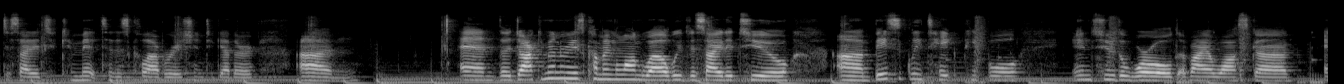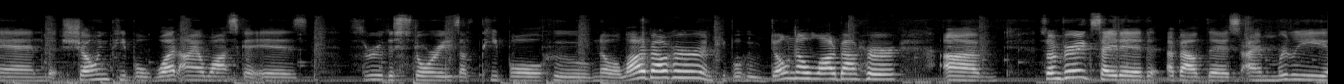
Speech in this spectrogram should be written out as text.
decided to commit to this collaboration together. Um, and the documentary is coming along well. We've decided to um, basically take people into the world of ayahuasca and showing people what ayahuasca is through the stories of people who know a lot about her and people who don't know a lot about her. Um, so I'm very excited about this. I'm really,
